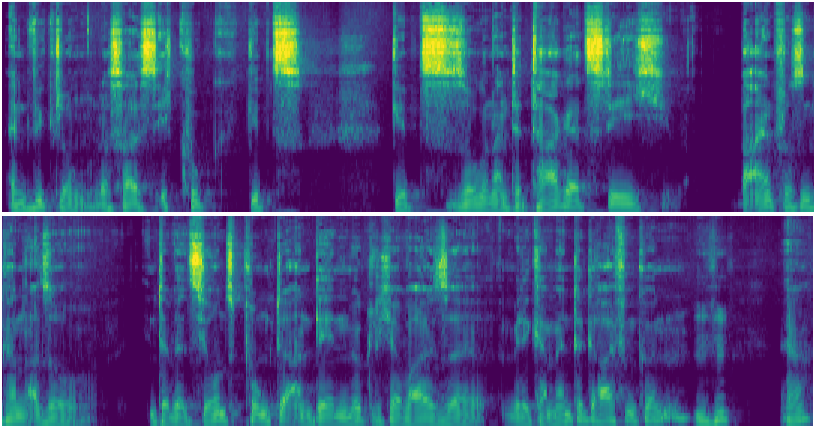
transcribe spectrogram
Entwicklung. Das heißt, ich gucke, gibt's gibt's sogenannte Targets, die ich beeinflussen kann, also Interventionspunkte, an denen möglicherweise Medikamente greifen können. Mhm. Ja?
